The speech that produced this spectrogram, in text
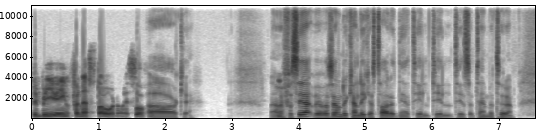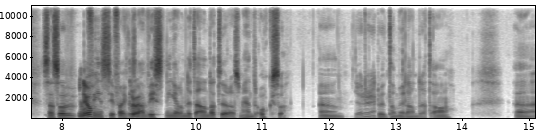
det blir ju inför nästa år då i så fall. Ja, okej. Nej, men vi får se, vi får se om du kan lyckas ta det ner till, till, till septemberturen. Sen så Jo, finns det ju faktiskt några viskningar om lite andra turer som händer också. Um, Gör du det? runt om i landet, ja. Uh,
